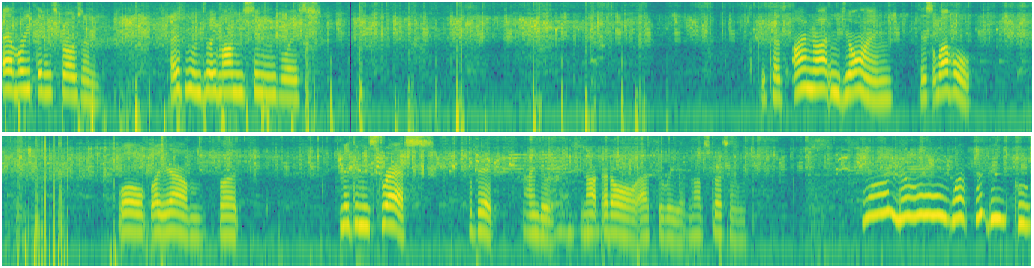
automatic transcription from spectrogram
Everything's frozen. I hope you enjoy mommy's singing voice. Because I'm not enjoying this level. Well, I am, but making me stress a bit, kind of. Not at all, actually. I'm not stressing. Wanna know what would be cool,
